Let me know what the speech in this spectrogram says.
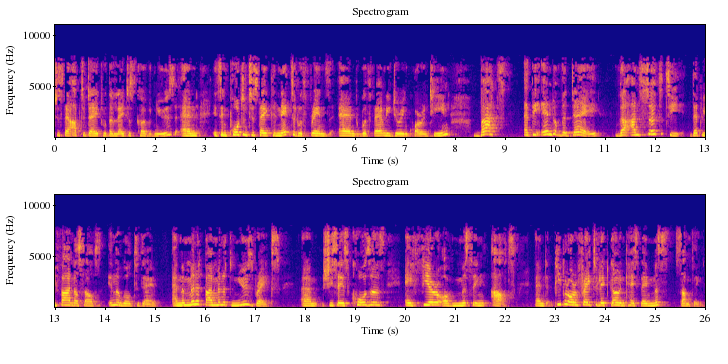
to stay up to date with the latest COVID news and it's important to stay connected with friends and with family during quarantine. But at the end of the day, the uncertainty that we find ourselves in the world today and the minute by minute news breaks, um, she says causes a fear of missing out and people are afraid to let go in case they miss something.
